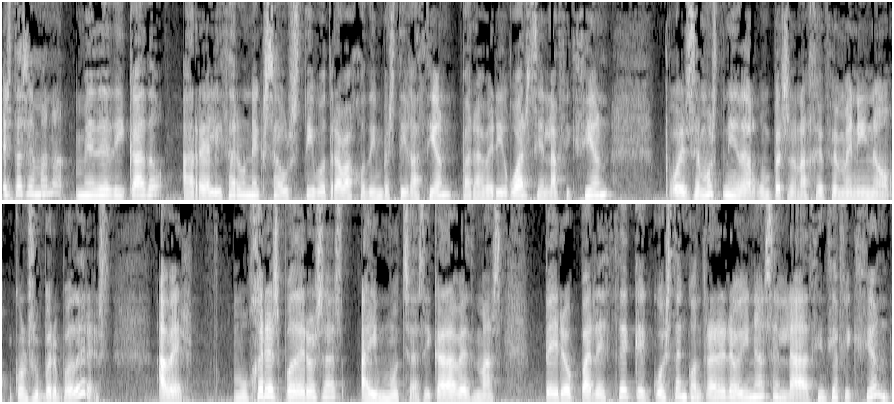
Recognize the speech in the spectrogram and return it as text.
esta semana me he dedicado a realizar un exhaustivo trabajo de investigación para averiguar si en la ficción pues hemos tenido algún personaje femenino con superpoderes. A ver, mujeres poderosas hay muchas y cada vez más, pero parece que cuesta encontrar heroínas en la ciencia ficción.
